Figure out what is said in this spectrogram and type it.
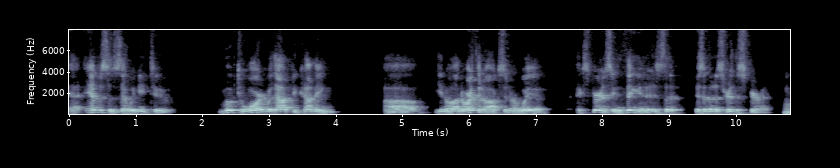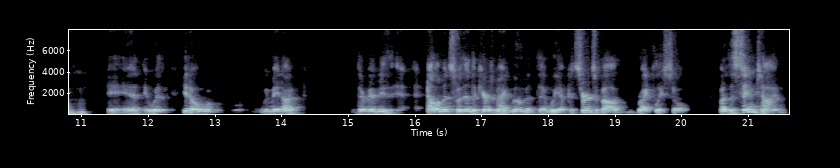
uh, emphasis that we need to move toward without becoming, uh, you know, unorthodox in our way of experiencing the thing is the is the ministry of the Spirit. Mm-hmm. And, and with you know, we may not. There may be elements within the charismatic movement that we have concerns about, rightfully so. But at the same time,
